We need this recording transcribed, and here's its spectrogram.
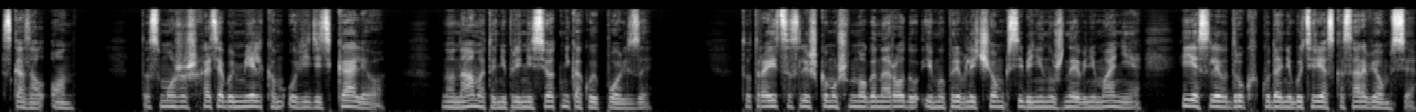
сказал он, — «то сможешь хотя бы мельком увидеть Калио, но нам это не принесет никакой пользы. Тут роится слишком уж много народу, и мы привлечем к себе ненужное внимание, если вдруг куда-нибудь резко сорвемся.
